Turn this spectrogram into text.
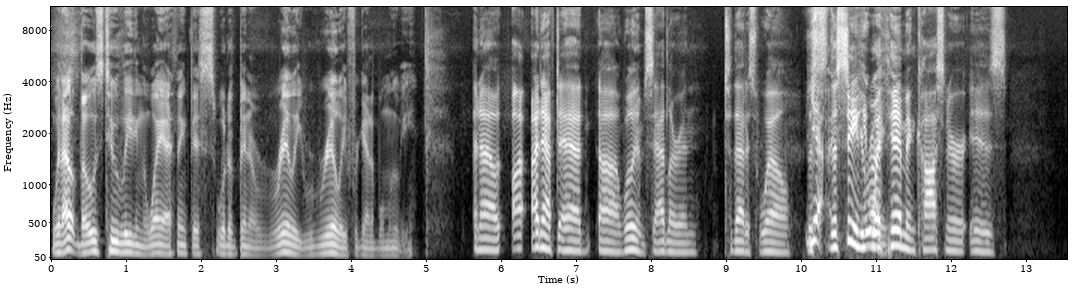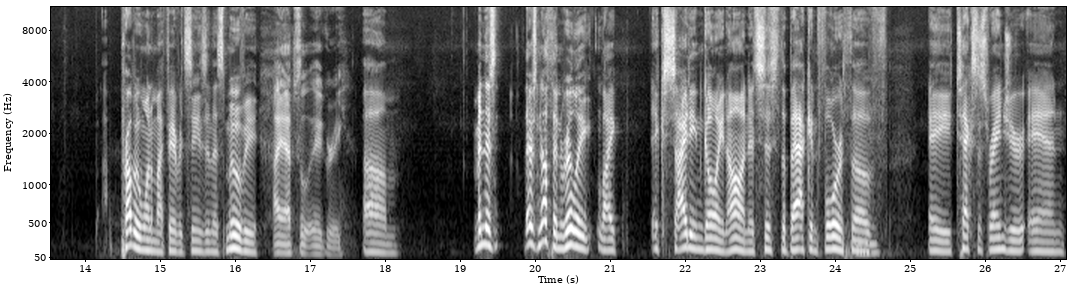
without those two leading the way i think this would have been a really really forgettable movie and I, I'd have to add uh, William Sadler in to that as well. The, Yeah, the scene with right. him and Costner is probably one of my favorite scenes in this movie. I absolutely agree. Um, I mean, there's there's nothing really like exciting going on. It's just the back and forth Mm-hmm. of a Texas Ranger and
